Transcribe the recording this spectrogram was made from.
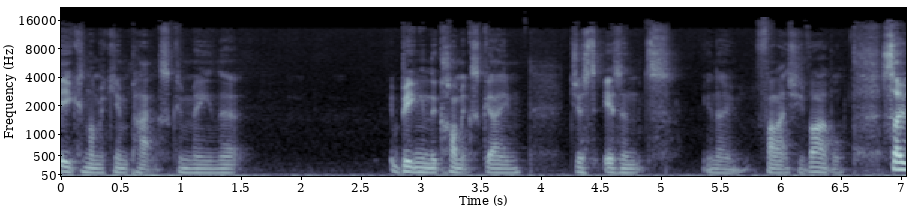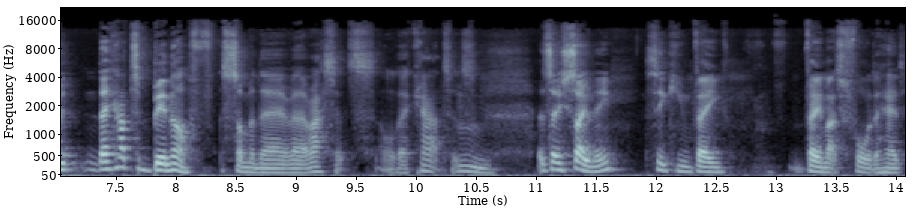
economic impacts can mean that being in the comics game just isn't you know financially viable. So they had to bin off some of their, their assets or their characters, Mm. and so Sony, thinking very very much forward ahead,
